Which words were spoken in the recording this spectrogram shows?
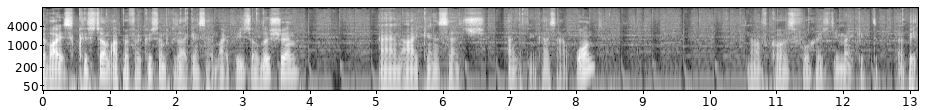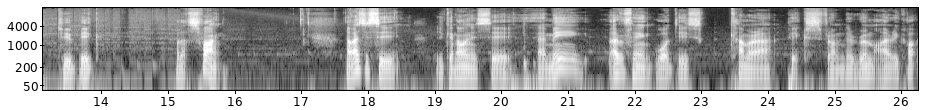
device custom. I prefer custom because I can set my resolution and I can set anything as I want. Now of course full HD make it a bit too big but that's fine. Now as you see you can only see uh, me everything what this camera picks from the room I record.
